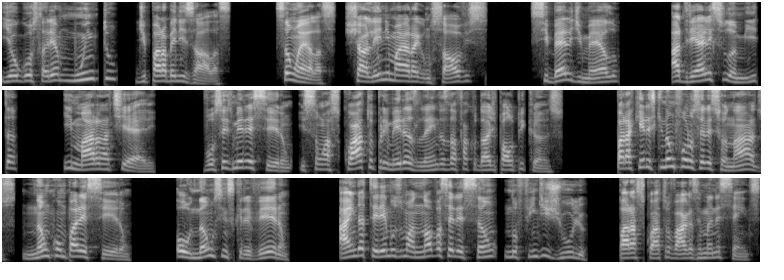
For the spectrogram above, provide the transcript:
e eu gostaria muito de parabenizá-las. São elas Charlene Maia Gonçalves, Cibele de Mello, Adriele Sulamita e Mara Natieri. Vocês mereceram e são as quatro primeiras lendas da Faculdade Paulo Picanso. Para aqueles que não foram selecionados, não compareceram ou não se inscreveram, ainda teremos uma nova seleção no fim de julho para as quatro vagas remanescentes.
